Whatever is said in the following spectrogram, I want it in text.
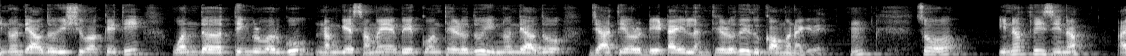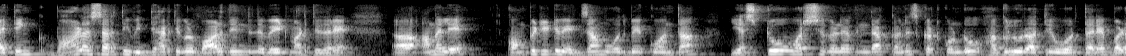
ಇನ್ನೊಂದು ಯಾವುದೋ ಇಶ್ಯೂ ಆಕೈತಿ. ಒಂದು ತಿಂಗಳವರೆಗೂ ನಮಗೆ ಸಮಯ ಬೇಕು ಅಂತ ಹೇಳೋದು, ಇನ್ನೊಂದು ಯಾವುದೋ ಜಾತಿಯವ್ರ ಡೇಟಾ ಇಲ್ಲ ಅಂತ ಹೇಳೋದು ಇದು ಕಾಮನ್ ಆಗಿದೆ. ಹ್ಞೂ so enough is enough I think ಭಾಳ ಸರ್ತಿ ವಿದ್ಯಾರ್ಥಿಗಳು ಭಾಳ ದಿನದಿಂದ ವೇಟ್ ಮಾಡ್ತಿದ್ದಾರೆ. ಆಮೇಲೆ ಕಾಂಪಿಟೇಟಿವ್ ಎಕ್ಸಾಮ್ ಓದಬೇಕು ಅಂತ ಎಷ್ಟೋ ವರ್ಷಗಳಿಂದ ಕನಸು ಕಟ್ಕೊಂಡು ಹಗಲು ರಾತ್ರಿ ಓದ್ತಾರೆ ಬಡ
